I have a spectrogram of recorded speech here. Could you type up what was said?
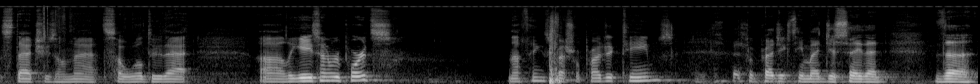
statutes on that, so we'll do that. Uh, Liaison reports? Nothing, special project teams? Special Projects Team, I'd just say that the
